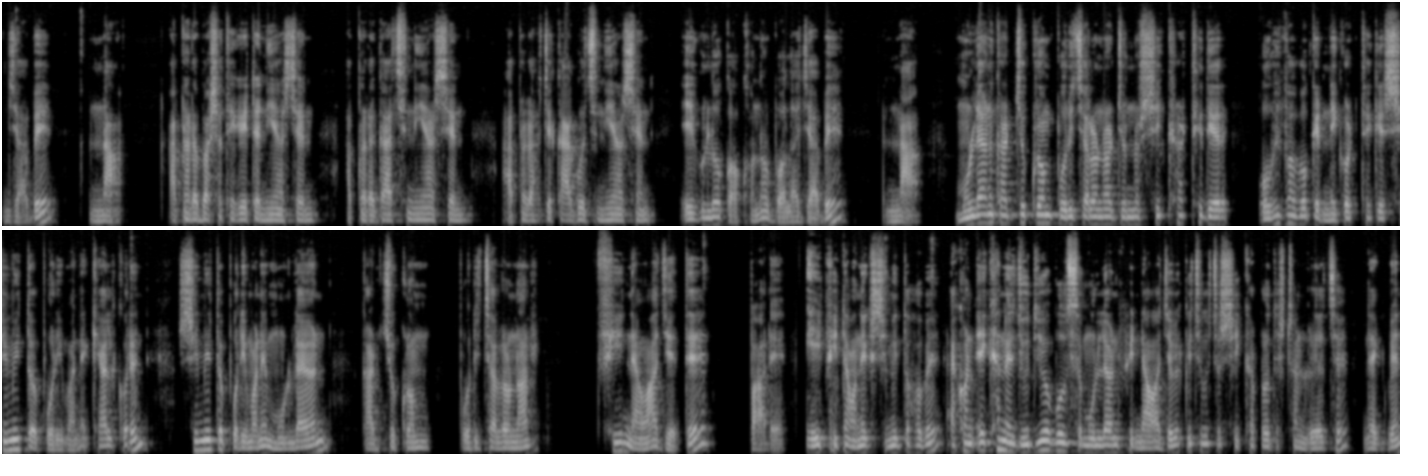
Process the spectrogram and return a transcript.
যাবে না। আপনারা বাসা থেকে এটা নিয়ে আসেন, আপনারা গাছ নিয়ে আসেন, আপনারা হচ্ছে কাগজ নিয়ে আসেন, এগুলো কখনো বলা যাবে না। মূল্যায়ন কার্যক্রম পরিচালনার জন্য শিক্ষার্থীদের অভিভাবকের নিকট থেকে সীমিত পরিমাণে খেয়াল করেন। সীমিত পরিমাণে মূল্যায়ন কার্যক্রম পরিচালনার ফি নেওয়া যেতে পারে। এই ফিটা অনেক সীমিত হবে। এখন এখানে যদিও বলছে মূল্যায়ন ফি নেওয়া যাবে, কিছু কিছু শিক্ষা প্রতিষ্ঠান রয়েছে। দেখবেন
